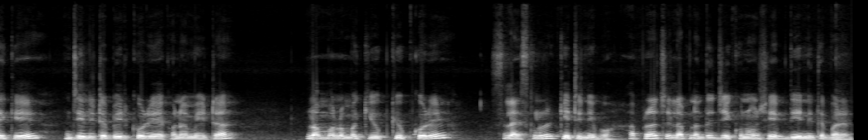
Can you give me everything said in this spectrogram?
থেকে জেলিটা বের করে এখন আমি এটা লম্বা লম্বা কিউব কিউব করে স্লাইসগুলো কেটে নেব। আপনারা চাইলে আপনাদের যে কোনো শেপ দিয়ে নিতে পারেন।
